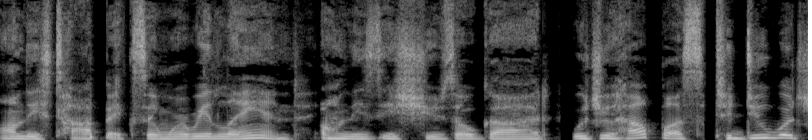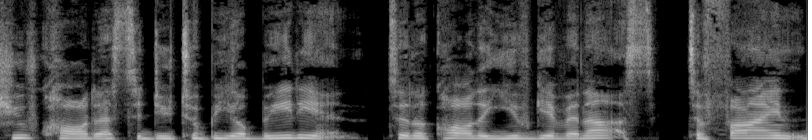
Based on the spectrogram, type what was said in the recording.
on these topics and where we land on these issues, oh God? Would you help us to do what you've called us to do, to be obedient to the call that you've given us, to find,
